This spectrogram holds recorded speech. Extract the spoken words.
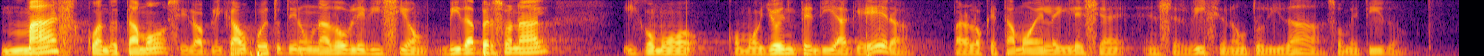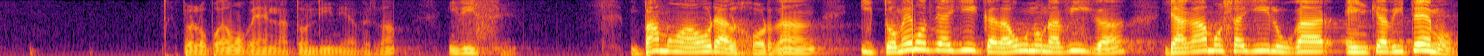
Más cuando estamos, si lo aplicamos, pues esto tiene una doble visión, vida personal y como, como yo entendía que era, para los que estamos en la iglesia en servicio, en autoridad, sometidos. Pero lo podemos ver en las dos líneas, ¿verdad? Y dice, vamos ahora al Jordán y tomemos de allí cada uno una viga y hagamos allí lugar en que habitemos.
